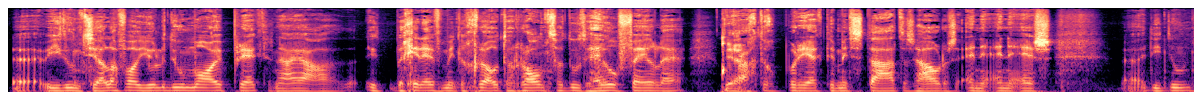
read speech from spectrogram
Uh, je doet het zelf al, jullie doen mooie projecten. Nou ja, ik begin even met een grote rand. Dat doet heel veel. Hè. Prachtige projecten met statushouders en de NS. Uh, die doen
